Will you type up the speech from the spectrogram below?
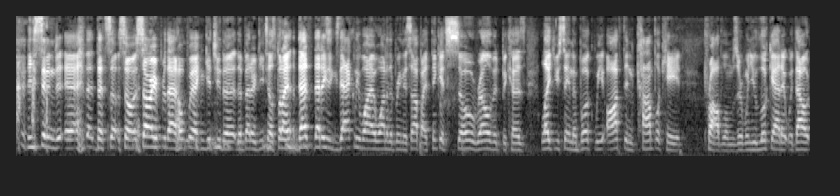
He's sitting. Uh, that, that's so, so, sorry for that. Hopefully, I can get you the, the better details. But I, that that is exactly why I wanted to bring this up. I think it's so relevant because, like you say in the book, we often complicate problems or when you look at it without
